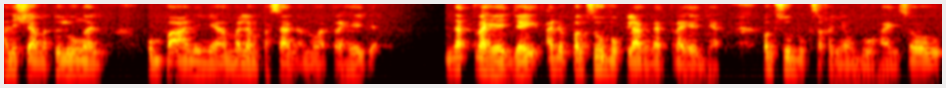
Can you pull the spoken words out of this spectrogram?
ano siya matulungan kung paano niya malampasan ang mga trahedya na trahedya, ano pagsubok lang na trahedya, pagsubok sa kanyang buhay. So,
